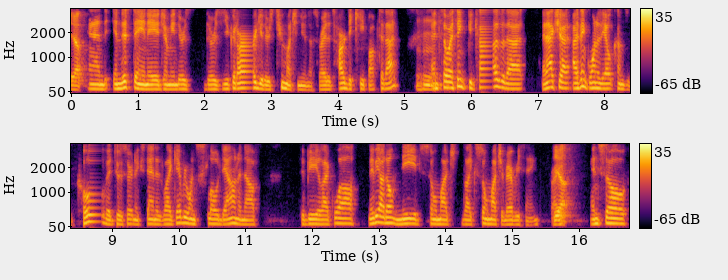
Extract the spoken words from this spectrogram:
Yeah. And in this day and age, I mean there's there's you could argue there's too much newness, right? It's hard to keep up to that. Mhm. And so I think because of that, and actually I, I think one of the outcomes of COVID to a certain extent is like everyone slowed down enough to be like, well, maybe I don't need so much like so much of everything. Right. Yeah. And so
